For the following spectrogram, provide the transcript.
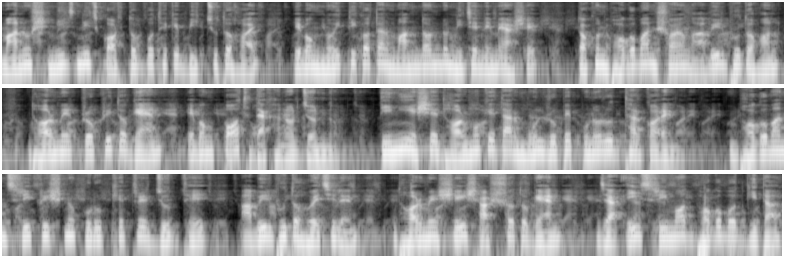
মানুষ নিজ নিজ কর্তব্য থেকে বিচ্যুত হয় এবং নৈতিকতার মানদণ্ড নিচে নেমে আসে, তখন ভগবান স্বয়ং আবির্ভূত হন ধর্মের প্রকৃত জ্ঞান এবং পথ দেখানোর জন্য। তিনি এসে ধর্মকে তার মূল রূপে পুনরুদ্ধার করেন। ভগবান শ্রীকৃষ্ণ কুরুক্ষেত্রের যুদ্ধে আবির্ভূত হয়েছিলেন ধর্মের সেই শাশ্বত জ্ঞান যা এই শ্রীমদ্ ভগবদ্গীতা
